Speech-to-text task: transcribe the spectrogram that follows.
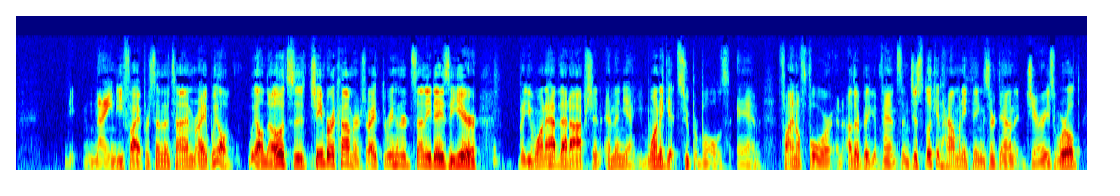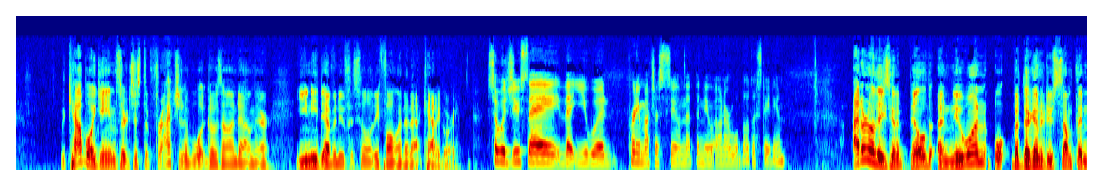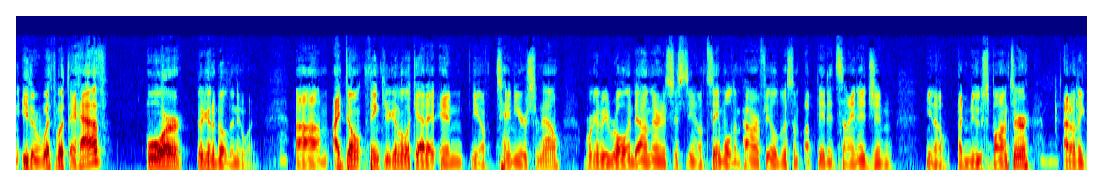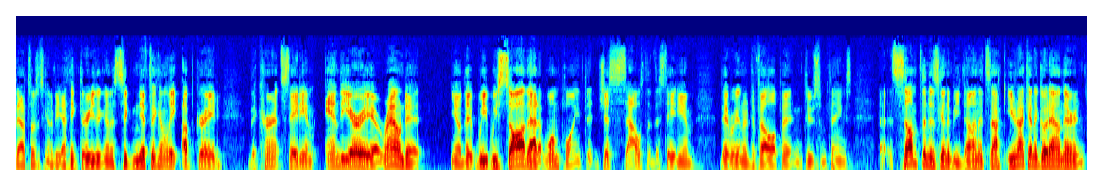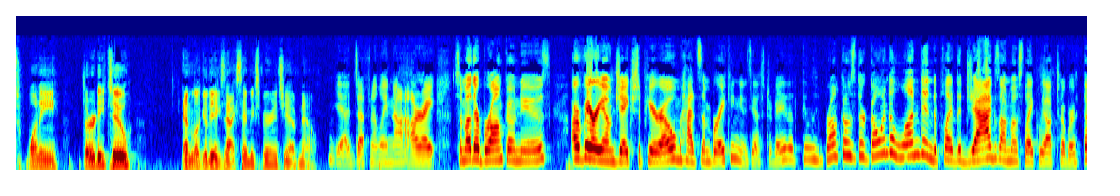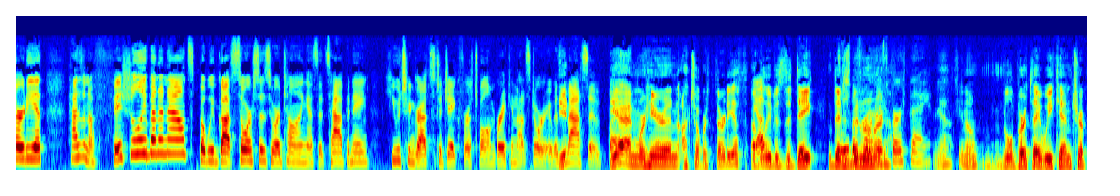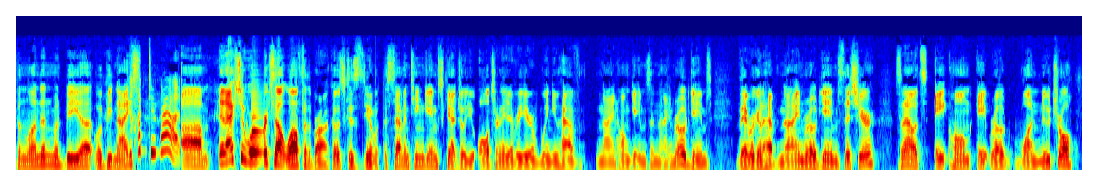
95% of the time, right? We all we all know it's the chamber of commerce, right? 300 sunny days a year. But you want to have that option and then yeah, you want to get Super Bowls and Final Four and other big events and just look at how many things are down at Jerry's World. The Cowboy games are just a fraction of what goes on down there. You need to have a new facility fall into that category. So would you say that you would pretty much assume that the new owner will build a stadium? I don't know that he's going to build a new one, but they're going to do something either with what they have, or they're going to build a new one. Um, I don't think you're going to look at it in you know ten years from now we're going to be rolling down there, and it's just you know same old Empower Field with some updated signage and you know a new sponsor. I don't think that's what it's going to be. I think they're either going to significantly upgrade the current stadium and the area around it. You know that we we saw that at one point that just south of the stadium they were going to develop it and do some things. Uh, something is going to be done. It's not you're not going to go down there in 2032 and look at the exact same experience you have now. Yeah, definitely not. All right. Some other Bronco news. Our very own Jake Shapiro had some breaking news yesterday that the Broncos they're going to London to play the Jags on most likely October 30th. Hasn't officially been announced, but we've got sources who are telling us it's happening huge congrats to Jake first of all on breaking that story. It was Yeah. massive. But Yeah, and we're here in October 30th, I Yep. believe is the date that has been rumored. his birthday. Yeah, you know, a little birthday weekend trip in London would be uh, would be nice. Not too bad. Um, it actually works out well for the Broncos because you know with the 17 game schedule, you alternate every year when you have nine home games and nine road games. They were going to have nine road games this year, so now it's eight home, eight road, one neutral.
